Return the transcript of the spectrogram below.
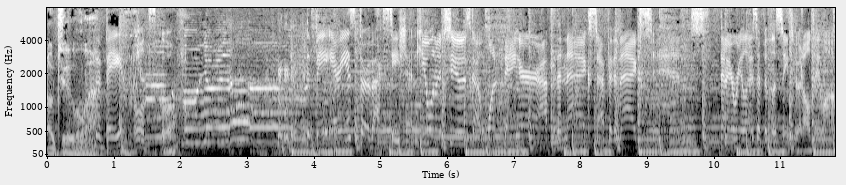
Q102. The Bay's old school. the Bay Area's throwback station. Q102's got one banger after the next, after the next, and then I realized I've been listening to it all day long.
